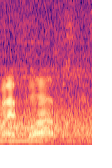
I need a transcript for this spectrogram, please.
my flaps.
